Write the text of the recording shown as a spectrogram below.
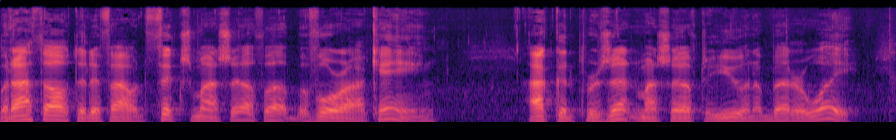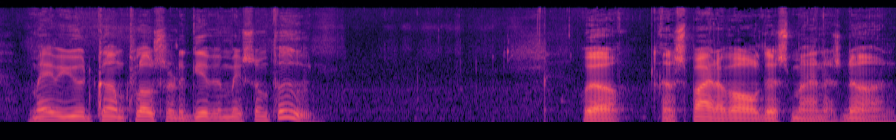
But I thought that if I would fix myself up before I came, I could present myself to you in a better way. Maybe you'd come closer to giving me some food. Well, in spite of all this man has done,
